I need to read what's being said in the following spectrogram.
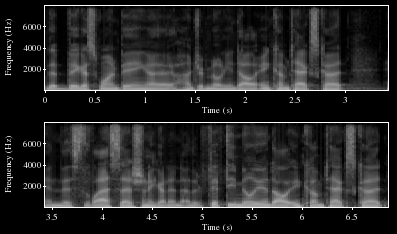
The biggest one being a hundred million dollar income tax cut. And this last session, he got another fifty million dollar income tax cut.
